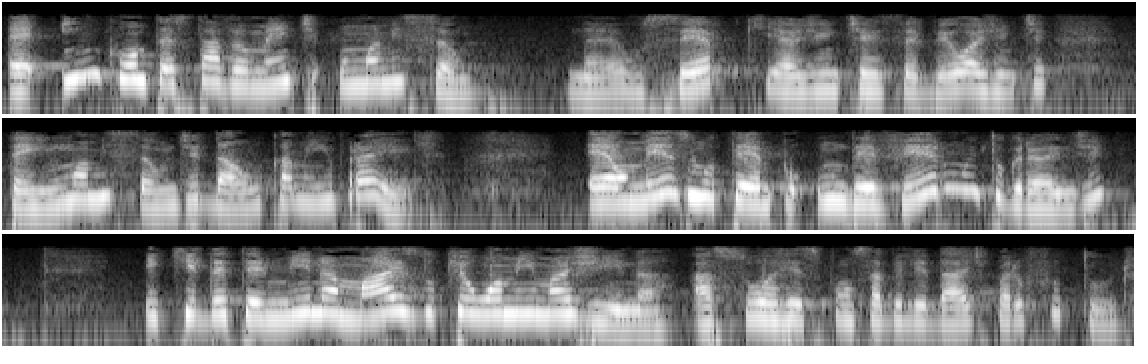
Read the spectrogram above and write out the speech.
É incontestavelmente uma missão. Né? O ser que a gente recebeu, a gente tem uma missão de dar um caminho para ele. É ao mesmo tempo um dever muito grande e que determina mais do que o homem imagina a sua responsabilidade para o futuro.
